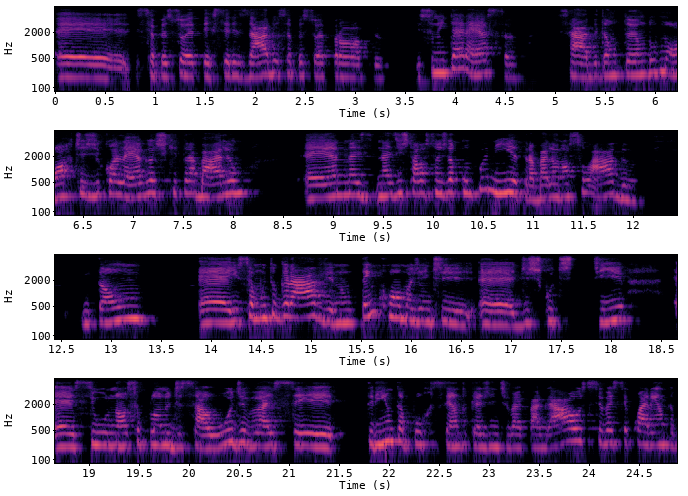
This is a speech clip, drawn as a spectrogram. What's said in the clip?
é, se a pessoa é terceirizada ou se a pessoa é próprio. Isso não interessa, sabe? Estão tendo mortes de colegas que trabalham é, nas, nas instalações da companhia, trabalham ao nosso lado. Então, é, isso é muito grave, não tem como a gente é, discutir é, se o nosso plano de saúde vai ser 30% que a gente vai pagar ou se vai ser 40%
